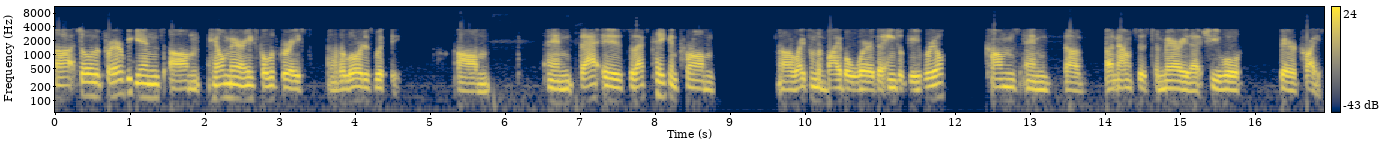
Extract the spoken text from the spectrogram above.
Uh, so the prayer begins, um, Hail Mary, full of grace, uh, the Lord is with thee. Um, and that is, so that's taken from, uh, right from the Bible where the angel Gabriel comes and uh, announces to Mary that she will bear Christ.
